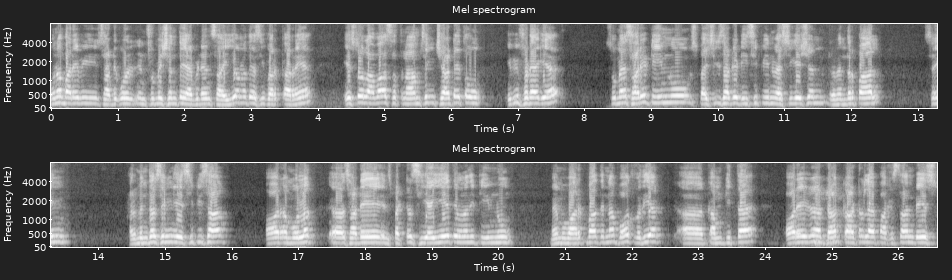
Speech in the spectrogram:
ਉਹਨਾਂ ਬਾਰੇ ਵੀ ਸਾਡੇ ਕੋਲ ਇਨਫੋਰਮੇਸ਼ਨ ਤੇ ਐਵੀਡੈਂਸ ਆਈ ਹੈ, ਉਹਨਾਂ ਤੇ ਅਸੀਂ ਵਰਕ ਕਰ ਰਹੇ ਹਾਂ। ਇਸ ਤੋਂ ਇਲਾਵਾ ਸਤਨਾਮ ਸਿੰਘ ਛਾਟੇ ਤੋਂ ਇਹ ਵੀ ਫੜਿਆ ਗਿਆ। ਸੋ ਮੈਂ ਸਾਰੀ ਟੀਮ ਨੂੰ ਸਪੈਸ਼ਲੀ ਸਾਡੇ DCP investigation Ravinderpal Singh Harminder Singh ACP ਸਾਹਿਬ ਔਰ ਅਮੋਲਕ ਸਾਡੇ ਇੰਸਪੈਕਟਰ ਸੀਆਈਏ ਤੇ ਉਹਨਾਂ ਦੀ ਟੀਮ ਨੂੰ ਮੈਂ ਮੁਬਾਰਕਬਾਦ ਦਿੰਦਾ। ਬਹੁਤ ਵਧੀਆ ਕੰਮ ਕੀਤਾ ਔਰ ਇਹ ਜਿਹੜਾ ਡਰੱਗ ਕਾਰਟਲ ਹੈ ਪਾਕਿਸਤਾਨ ਬੇਸ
